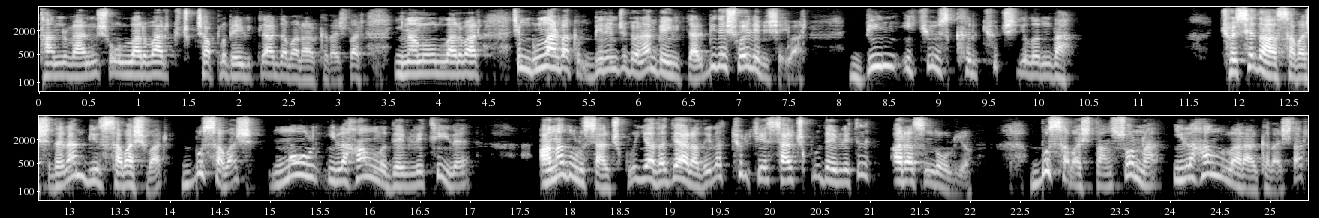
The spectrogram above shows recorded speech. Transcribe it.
Tanrı Vermişoğullar var, küçük çaplı beylikler de var arkadaşlar. İnanoğullar var. Şimdi bunlar bakın birinci dönem beylikler. Bir de şöyle bir şey var. 1243 yılında Köse Dağı Savaşı denen bir savaş var. Bu savaş Moğol İlhanlı Devleti ile Anadolu Selçuklu ya da diğer adıyla Türkiye Selçuklu Devleti arasında oluyor. Bu savaştan sonra İlhanlılar arkadaşlar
